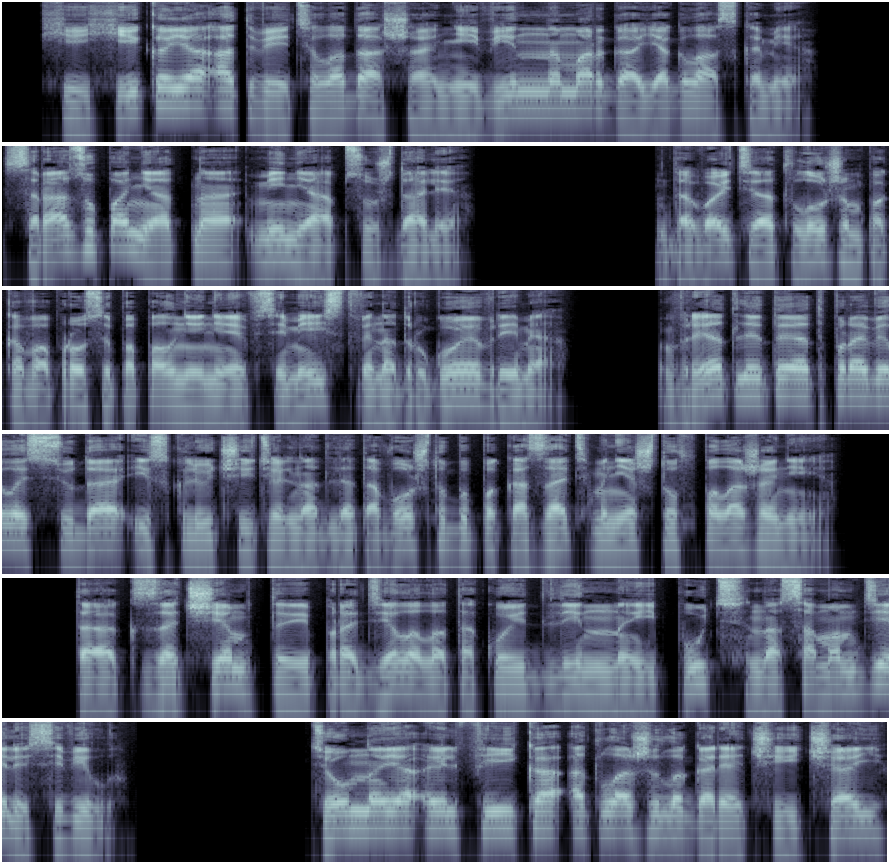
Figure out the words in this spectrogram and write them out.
— хихикая ответила Даша, невинно моргая глазками. Сразу понятно, меня обсуждали. «Давайте отложим пока вопросы пополнения в семействе на другое время. Вряд ли ты отправилась сюда исключительно для того, чтобы показать мне, что в положении. Так зачем ты проделала такой длинный путь на самом деле, Сивил? Темная эльфийка отложила горячий чай,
